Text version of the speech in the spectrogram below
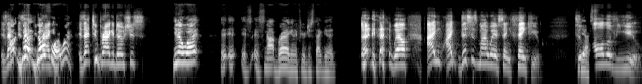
Is that, oh, is, go, that go brag- for it. What? is that too braggadocious? You know what? It, it, it's it's not bragging if you're just that good. well, I'm I this is my way of saying thank you to yes. all of you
